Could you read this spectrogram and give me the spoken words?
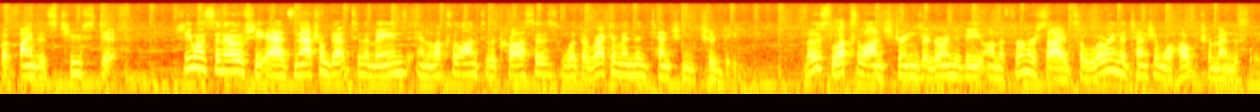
but finds it's too stiff. She wants to know if she adds natural gut to the mains and Luxilon to the crosses, what the recommended tension should be. Most Luxilon strings are going to be on the firmer side, so lowering the tension will help tremendously.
